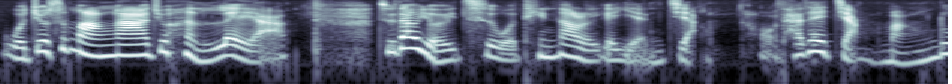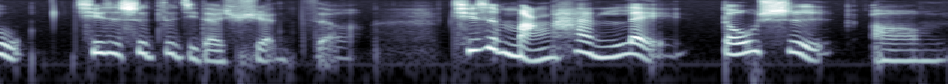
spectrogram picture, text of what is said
我就是忙啊，就很累啊。直到有一次，我听到了一个演讲，哦，他在讲忙碌其实是自己的选择。其实忙和累都是嗯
